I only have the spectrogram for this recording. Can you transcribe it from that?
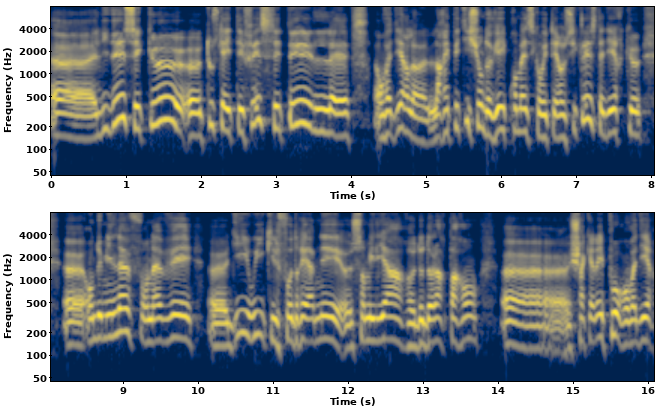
Euh, l'idée, c'est que tout ce qui a été fait, c'était, on va dire, la, répétition de vieilles promesses qui ont été recyclées. C'est-à-dire que en 2009, on avait dit, oui, qu'il faudrait amener 100 milliards de dollars par an chaque année pour, on va dire,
